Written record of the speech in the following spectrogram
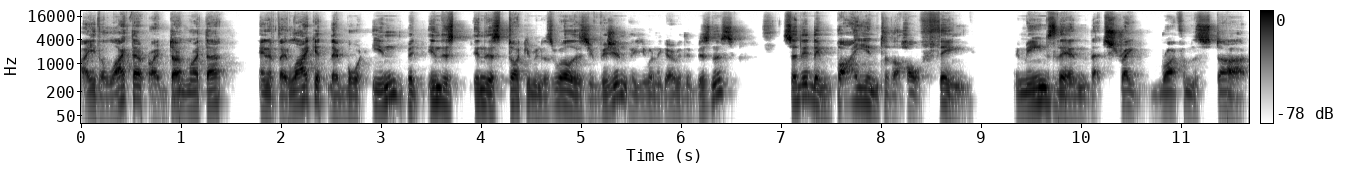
I either like that or I don't like that. And if they like it, they're bought in. But in this in this document as well as your vision, where you want to go with the business. So then they buy into the whole thing. It means then that straight right from the start,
